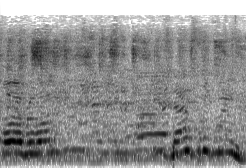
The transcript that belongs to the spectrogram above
Hello everyone, dance with me.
